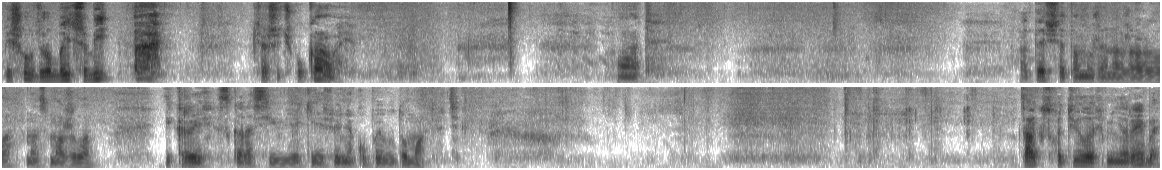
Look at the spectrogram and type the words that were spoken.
пішов зробити собі а, чашечку кави. От. А те ще там уже нажарила, насмажила ікри з карасів, які я сьогодні купив у Томаківці. Так схотілося мені риби.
